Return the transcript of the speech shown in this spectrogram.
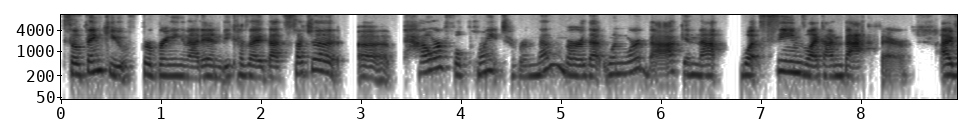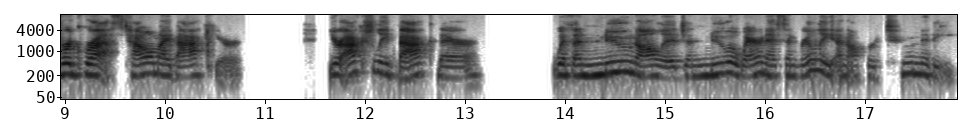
So thank you for bringing that in because I that's such a, a powerful point to remember that when we're back in that what seems like I'm back there, I've regressed. How am I back here? You're actually back there with a new knowledge and new awareness and really an opportunity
